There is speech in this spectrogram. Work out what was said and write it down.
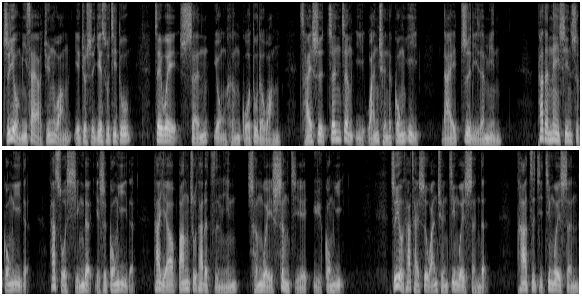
只有弥赛亚君王，也就是耶稣基督，这位神永恒国度的王，才是真正以完全的公义来治理人民。他的内心是公义的，他所行的也是公义的，他也要帮助他的子民成为圣洁与公义。只有他才是完全敬畏神的，他自己敬畏神，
